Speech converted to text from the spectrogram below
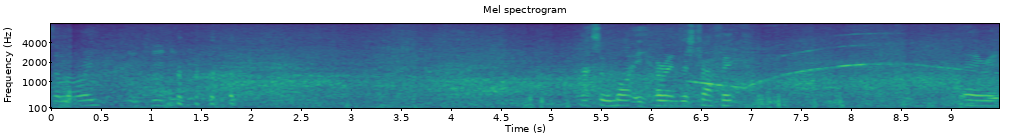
There's a lorry. That's almighty horrendous traffic. There it,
